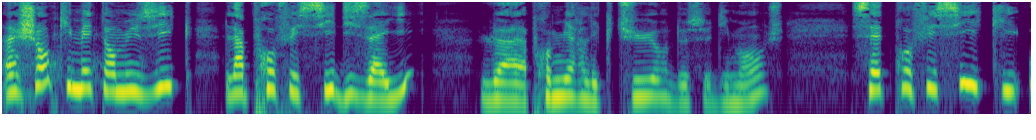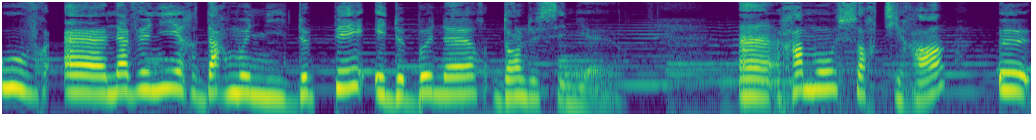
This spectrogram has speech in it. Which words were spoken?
un chant qui met en musique la prophétie d'Isaïe, la première lecture de ce dimanche, cette prophétie qui ouvre un avenir d'harmonie, de paix et de bonheur dans le Seigneur. Un rameau sortira, E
